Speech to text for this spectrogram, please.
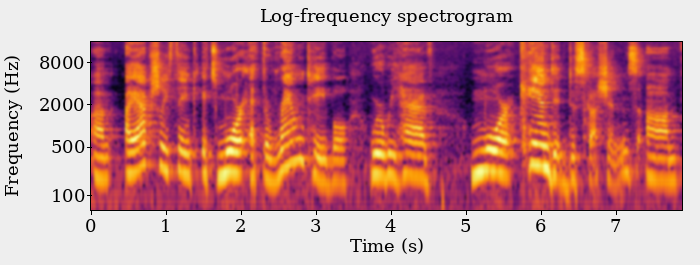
Um, I actually think it's more at the round table where we have more candid discussions. Um,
